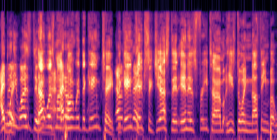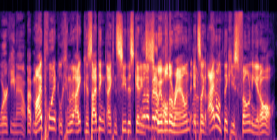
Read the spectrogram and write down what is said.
I bet Wait, he was doing That That was I my don't- point with the game tape. The was the game tape suggests that in his free time he's doing nothing but working out. Uh, my point, can we? Because I, think I can see this getting Little swiveled around. It's like I don't think he's phony at all.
